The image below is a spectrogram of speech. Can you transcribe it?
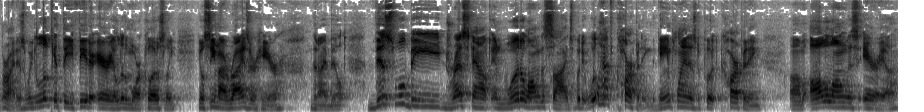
All right, as we look at the theater area a little more closely, you'll see my riser here that I built. This will be dressed out in wood along the sides, but it will have carpeting. The game plan is to put carpeting um, all along this area.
